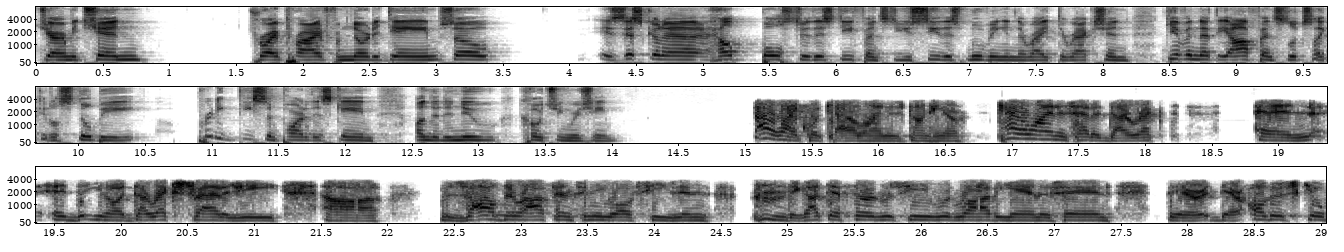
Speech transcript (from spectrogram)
Jeremy Chinn, Troy Pride from Notre Dame. So is this going to help bolster this defense? Do you see this moving in the right direction, given that the offense looks like it'll still be a pretty decent part of this game under the new coaching regime? I like what Carolina's done here. Carolina's had a direct and you know a direct strategy. Uh, resolved their offense in the offseason. they got their third receiver with Robbie Anderson. Their their other skill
